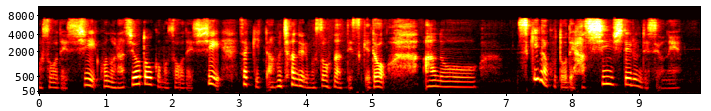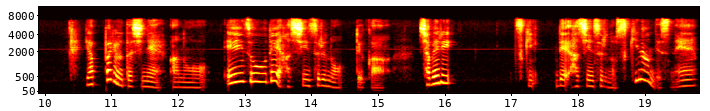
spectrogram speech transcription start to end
もそうですしこのラジオトークもそうですしさっき言ったアムチャンネルもそうなんですけどあの好きなことで発信してるんですよね。やっぱり私ねあの映像で発信するのっていうか喋り付きで発信するの好きなんですね。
